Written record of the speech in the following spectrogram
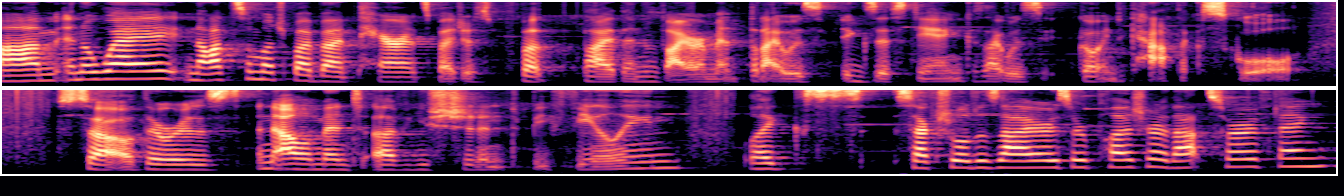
um, in a way, not so much by my parents, but just but by the environment that I was existing because I was going to Catholic school. So there was an element of you shouldn't be feeling like sexual desires or pleasure, that sort of thing.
